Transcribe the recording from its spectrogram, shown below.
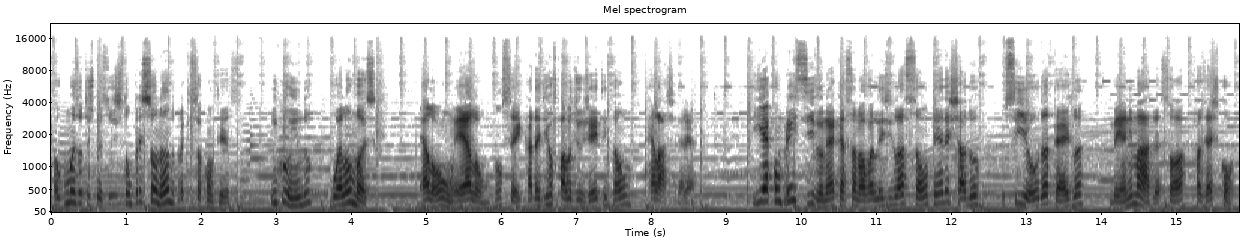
algumas outras pessoas estão pressionando para que isso aconteça, incluindo o Elon Musk. Elon, Elon, não sei, cada dia eu falo de um jeito, então relaxa, galera. E é compreensível né, que essa nova legislação tenha deixado o CEO da Tesla bem animado, é só fazer as contas.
